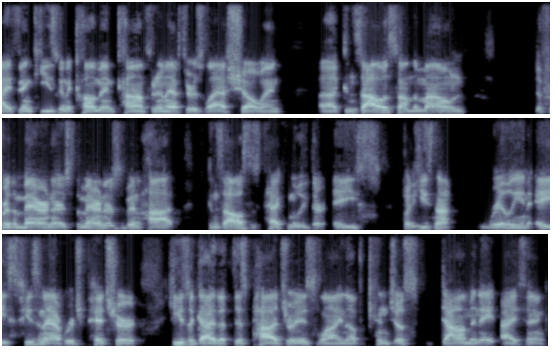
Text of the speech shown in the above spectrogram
I think he's going to come in confident after his last showing. Uh, Gonzalez on the mound for the Mariners. The Mariners have been hot. Gonzalez is technically their ace, but he's not really an ace. He's an average pitcher. He's a guy that this Padres lineup can just dominate, I think.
